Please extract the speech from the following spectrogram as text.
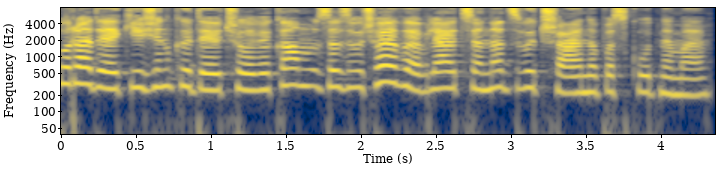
Поради, які жінки дають чоловікам, зазвичай виявляються надзвичайно паскудними.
